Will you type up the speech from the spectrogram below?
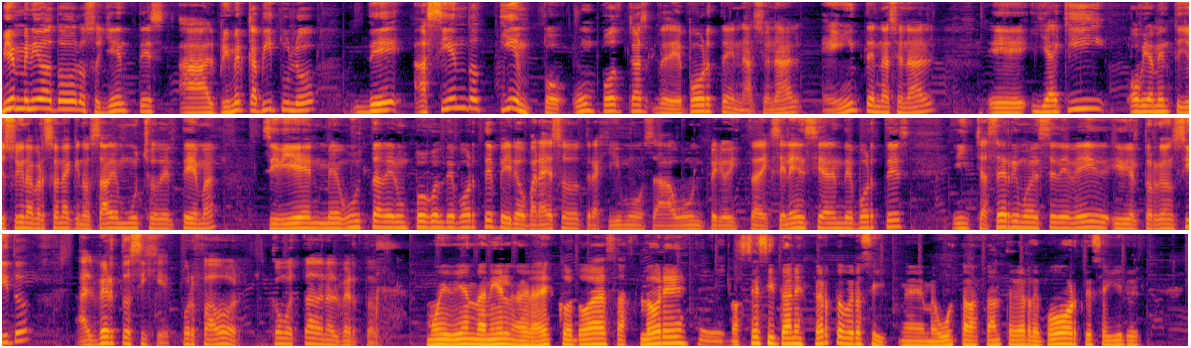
Bienvenido a todos los oyentes al primer capítulo de Haciendo Tiempo, un podcast de deporte nacional e internacional. Eh, y aquí, obviamente, yo soy una persona que no sabe mucho del tema. Si bien me gusta ver un poco el deporte, pero para eso trajimos a un periodista de excelencia en deportes, hinchacérrimo del CDB y del Torreoncito, Alberto Sige. Por favor, ¿cómo está, don Alberto? Muy bien, Daniel, agradezco todas esas flores. Eh, no sé si tan experto, pero sí, me, gusta bastante ver deporte, seguir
